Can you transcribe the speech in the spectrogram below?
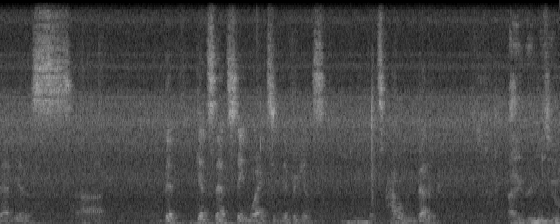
that is, uh, that gets that statewide significance, it's probably better. I agree with you,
